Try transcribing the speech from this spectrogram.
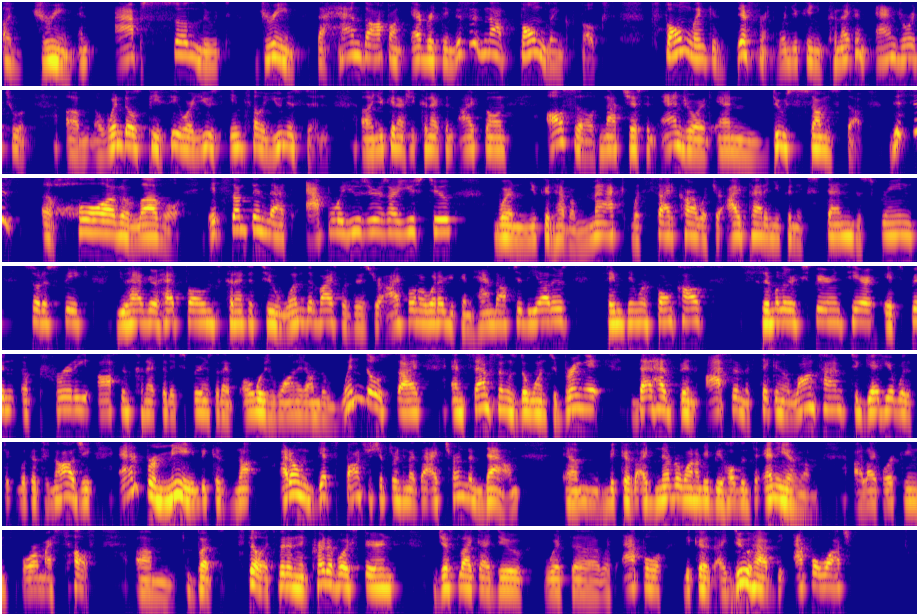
a dream, an absolute dream. The handoff on everything. This is not phone link, folks. Phone link is different when you can connect an Android to a, um, a Windows PC or use Intel Unison. Uh, you can actually connect an iPhone, also not just an Android, and do some stuff. This is a whole other level. It's something that Apple users are used to when you can have a Mac with Sidecar with your iPad and you can extend the screen, so to speak. You have your headphones connected to one device, whether it's your iPhone or whatever, you can hand off to the others. Same thing with phone calls. Similar experience here. It's been a pretty awesome connected experience that I've always wanted on the Windows side, and Samsung Samsung's the one to bring it. That has been awesome. It's taken a long time to get here with with the technology, and for me because not I don't get sponsorships or anything like that. I turn them down um, because I never want to be beholden to any of them. I like working for myself, um, but still, it's been an incredible experience, just like I do with uh, with Apple, because I do have the Apple Watch.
